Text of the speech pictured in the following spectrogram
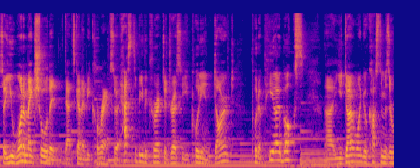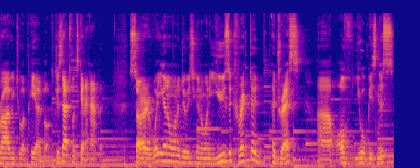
So you want to make sure that that's going to be correct. So it has to be the correct address that you put in. Don't put a PO box. Uh, you don't want your customers arriving to a PO box because that's what's going to happen. So what you're going to want to do is you're going to want to use the correct address uh, of your business.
